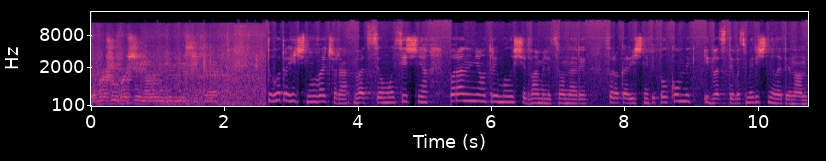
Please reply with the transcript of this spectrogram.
Я прошу прощения родных и близких за это. Того трагічного вечора, 27 січня, поранення отримали ще два міліціонери: 40-річний підполковник і 28-річний лейтенант.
